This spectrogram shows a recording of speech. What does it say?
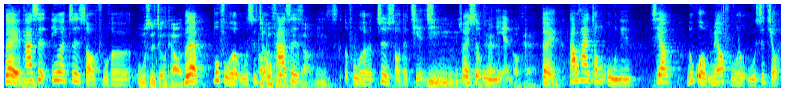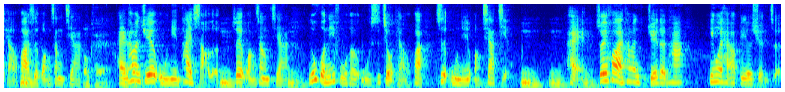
对，他是因为自首符合五十九条，不是不符合五十九，他是符合自首的减刑，嗯、所以是五年，OK，, 对，然后他从五年是要。如果没有符合五十九条的话，是往上加。OK，哎，他们觉得五年太少了，所以往上加。如果你符合五十九条的话，是五年往下减。嗯嗯，哎，所以后来他们觉得他因为还要别的选择，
